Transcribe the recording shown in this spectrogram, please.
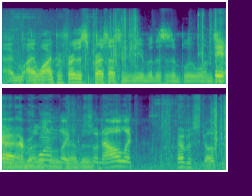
I, I, I prefer the suppressed SMG, but this is a blue one. So yeah, I might as everyone well like so now like I have a skeleton.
